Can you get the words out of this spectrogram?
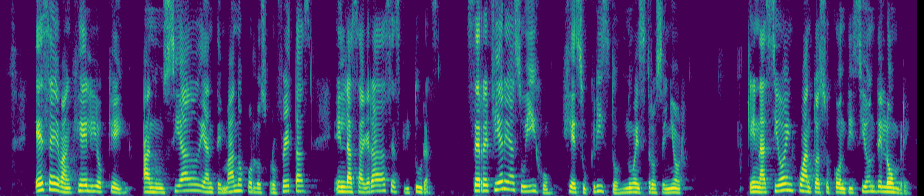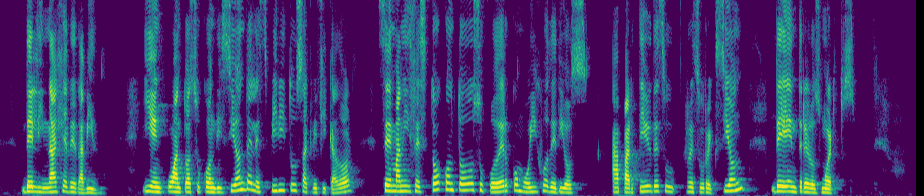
Ese evangelio que, anunciado de antemano por los profetas en las sagradas escrituras, se refiere a su Hijo, Jesucristo, nuestro Señor, que nació en cuanto a su condición del hombre, del linaje de David, y en cuanto a su condición del Espíritu sacrificador, se manifestó con todo su poder como Hijo de Dios a partir de su resurrección de entre los muertos.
